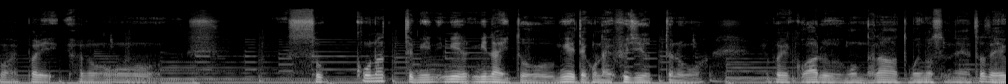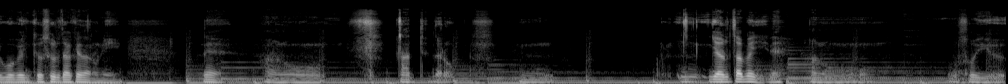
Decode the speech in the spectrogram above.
まあ、やっぱりあのー、そこなって見ないと見えてこない不自由っていうのもやっっぱ結構あるもんだなと思いますねただ英語を勉強するだけなのにねあの何て言うんだろう、うん、やるためにねあのそういう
